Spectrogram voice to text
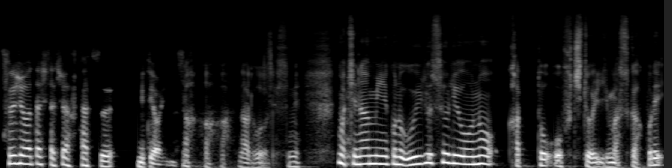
通常私たちは2つ見ております。ああなるほどですね。まあ、ちなみにこのウイルス量のカットオフ値といいますか、これ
